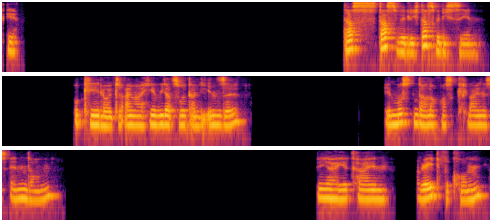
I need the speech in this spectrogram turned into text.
Okay. Das, das will ich, das will ich sehen. Okay, Leute, einmal hier wieder zurück an die Insel. Wir mussten da noch was Kleines ändern. Wir ja hier kein Raid bekommen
